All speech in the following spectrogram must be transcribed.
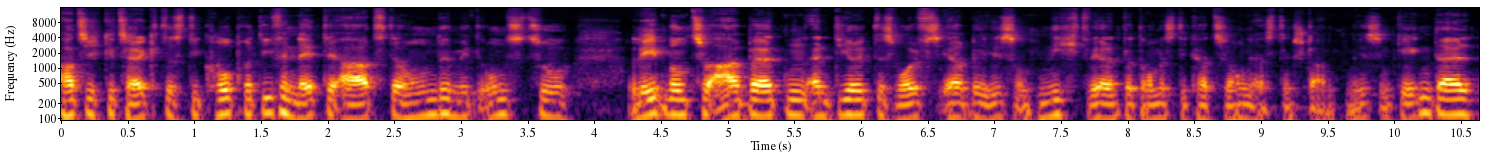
hat sich gezeigt, dass die kooperative, nette Art der Hunde mit uns zu leben und zu arbeiten ein direktes Wolfserbe ist und nicht während der Domestikation erst entstanden ist. Im Gegenteil,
